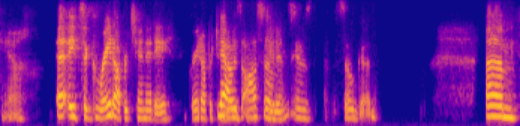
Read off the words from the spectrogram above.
yeah. Uh, it's a great opportunity. Great opportunity. Yeah, it was awesome. It was so good. Um,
